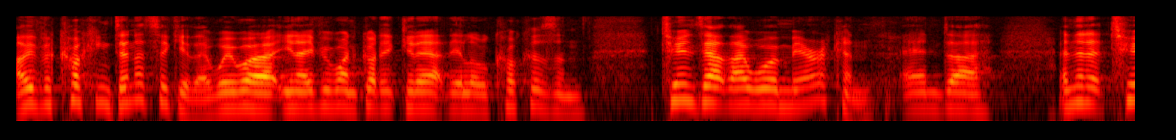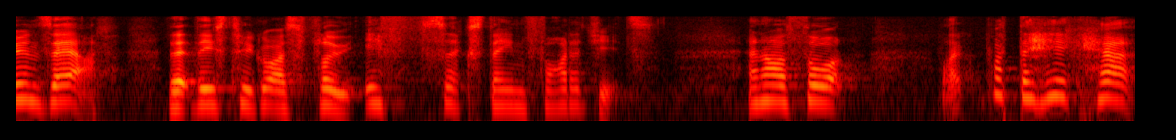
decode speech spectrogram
over cooking dinner together. We were, you know, everyone got to get out their little cookers. And turns out they were American. And, uh, and then it turns out that these two guys flew F 16 fighter jets. And I thought, like, what the heck? How,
